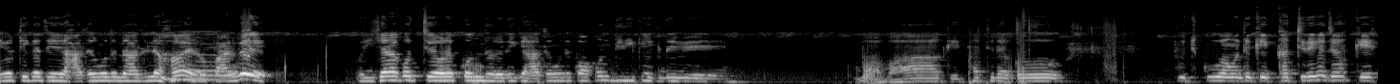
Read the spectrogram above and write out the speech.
এবার ঠিক আছে হাতের মধ্যে না দিলে হয় ও পারবে? ও ইশারা করছে অনেকক্ষণ ধরে দেখি হাতের মধ্যে কখন দিদি কেক দেবে। বাবা কেক খাচ্ছি দেখো। পুচকু আমাদের কেক খাচ্ছে দেখেছ? কেক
